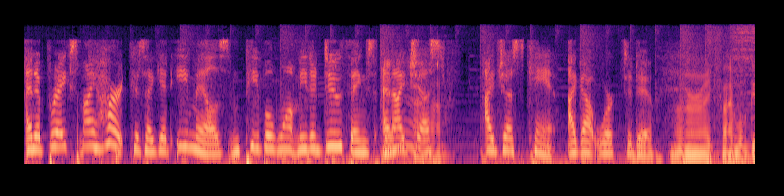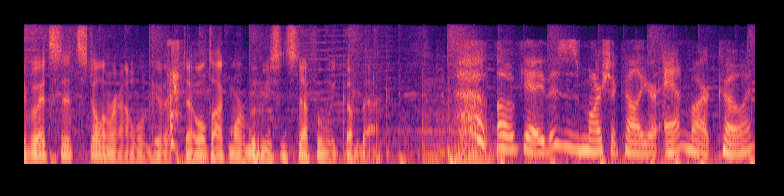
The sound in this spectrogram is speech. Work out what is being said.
and it breaks my heart because I get emails and people want me to do things, and I just, I just can't. I got work to do. All right, fine. We'll give it. It's, it's still around. We'll give it. Uh, we'll talk more movies and stuff when we come back. Okay, this is Marsha Collier and Mark Cohen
